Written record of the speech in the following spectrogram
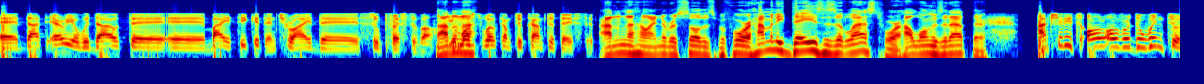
uh, that area without uh, uh, buy a ticket and try the soup festival. I don't You're know. most welcome to come to taste it. I don't know how I never saw this before. How many days does it last for? How long is it out there? Actually, it's all over the winter.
